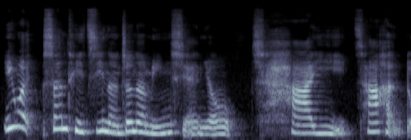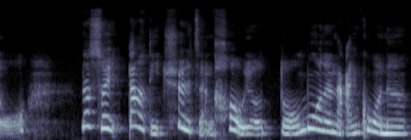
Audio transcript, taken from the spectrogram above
因为身体机能真的明显有差异，差很多。那所以到底确诊后有多么的难过呢？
